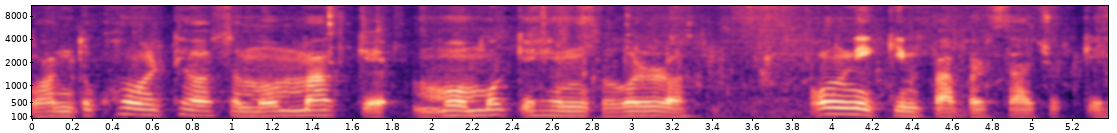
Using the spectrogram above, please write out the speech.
완두콩을 태워서 못 먹게 못 먹게 한 그걸로 뽕잎김밥을 싸줄게.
